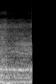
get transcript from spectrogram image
Yeah.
